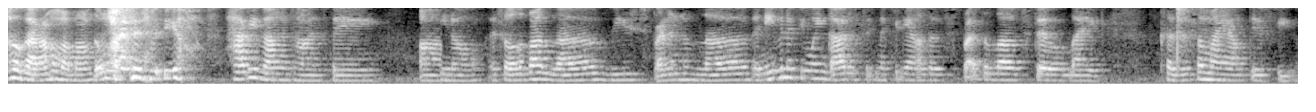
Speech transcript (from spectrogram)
oh God, I hope my mom don't watch this video. Happy Valentine's Day. Um, you know, it's all about love. We spreading the love, and even if you ain't got a significant other, spread the love still, like, cause there's somebody out there for you.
